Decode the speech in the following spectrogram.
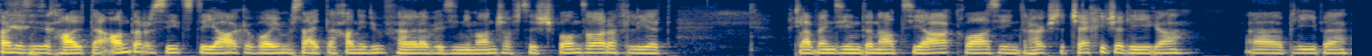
können sie sich halten. Andererseits der Jager, der immer sagt, er kann nicht aufhören, weil seine Mannschaft sonst Sponsoren verliert. Ich glaube, wenn sie in der Nazi A quasi in der höchsten tschechischen Liga äh, bleiben,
